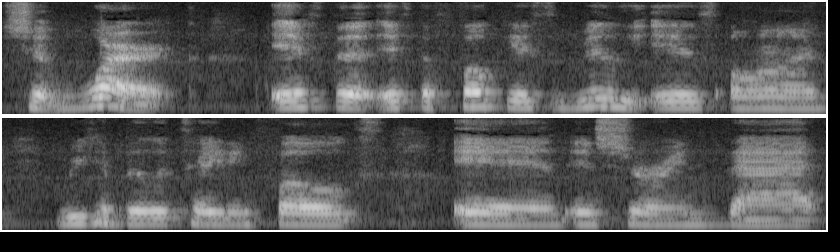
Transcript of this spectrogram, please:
should work. If the if the focus really is on rehabilitating folks and ensuring that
